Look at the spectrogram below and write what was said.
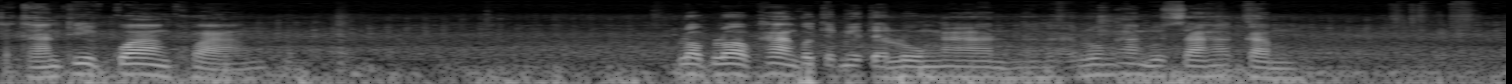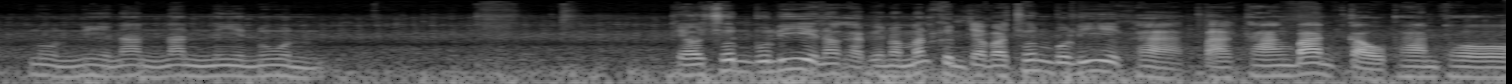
สถานที่กว้างขวาง รอบๆข้างก็จะมีแต่โรงงานนะครับโรงงานอุตสาหกรรมนู่นนี่นั่นนั่นนี่นู่น แถวชนบุรีนะค่ะพี่น้องมันขึ้นจังหวัดชนบุรีค่ะ ปากทางบ้านเก่าพานทอง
